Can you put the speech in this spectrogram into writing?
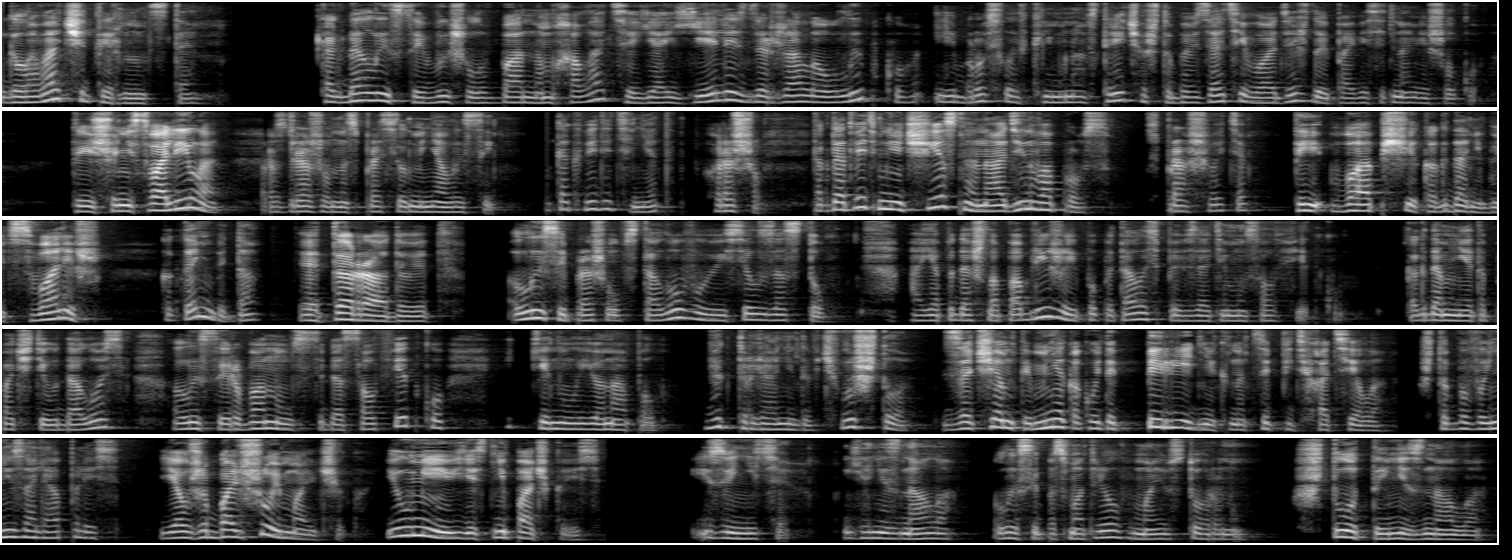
Глава 14. Когда Лысый вышел в банном халате, я еле сдержала улыбку и бросилась к нему навстречу, чтобы взять его одежду и повесить на вешалку. «Ты еще не свалила?» – раздраженно спросил меня Лысый. «Как видите, нет». «Хорошо. Тогда ответь мне честно на один вопрос». «Спрашивайте». «Ты вообще когда-нибудь свалишь?» «Когда-нибудь, да». «Это радует». Лысый прошел в столовую и сел за стол, а я подошла поближе и попыталась повязать ему салфетку. Когда мне это почти удалось, Лысый рванул с себя салфетку и кинул ее на пол. «Виктор Леонидович, вы что? Зачем ты мне какой-то передник нацепить хотела?» «Чтобы вы не заляпались. Я уже большой мальчик и умею есть, не пачкаясь». «Извините, я не знала». Лысый посмотрел в мою сторону. «Что ты не знала?»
